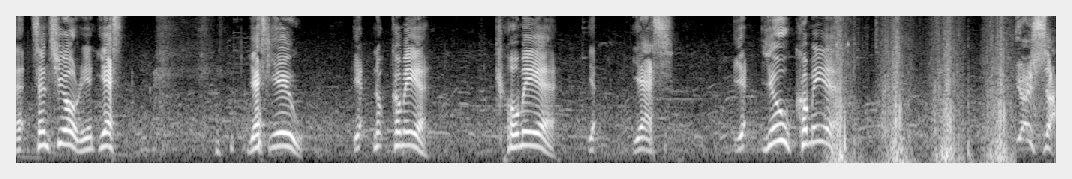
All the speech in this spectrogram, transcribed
Uh, Centurion, yes. yes, you. Yeah, no, come here. Come here. Yeah, yes. Yeah, you, come here. Yes, sir.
